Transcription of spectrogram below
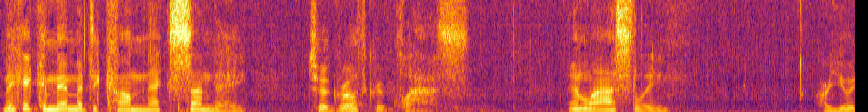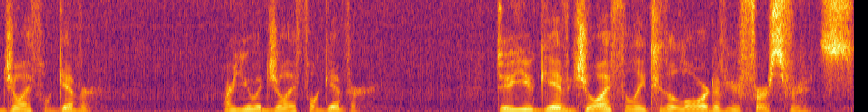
Make a commitment to come next Sunday to a growth group class. And lastly, are you a joyful giver? Are you a joyful giver? Do you give joyfully to the Lord of your firstfruits?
